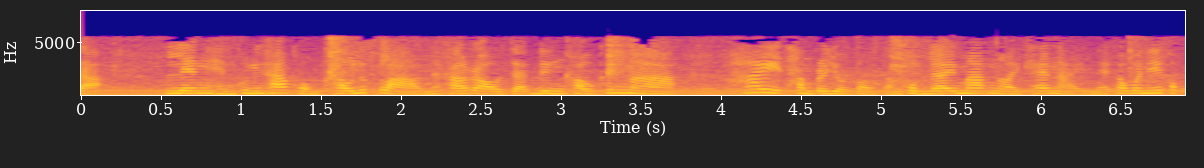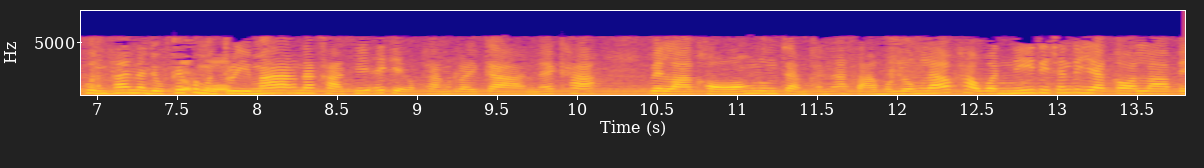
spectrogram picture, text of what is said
จะเล็งเห็นคุณค่าของเขาหรือเปล่านะคะ เราจะดึงเขาขึ้นมาให้ทำประโยชน์ต่อสังคมได้มากน้อยแค่ไหนนะคะวันนี้ขอบคุณท่านนายกเทศมนตรีมากนะคะ ที่ให้เกียรติกับทางรายการนะคะ เวลาของลุงแจ่มขันอาสาหมดลงแล้วค่ะ วันนี้ดิฉันติยากรลาไป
